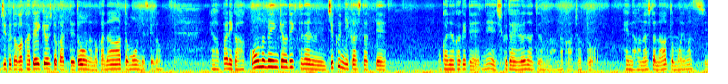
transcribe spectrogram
塾とか家庭教師とかってどうなのかなと思うんですけど。やっぱり学校の勉強できてないのに塾に行かせたってお金をかけてね宿題やるなんていうのもなんだかちょっと変な話だなと思いますし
